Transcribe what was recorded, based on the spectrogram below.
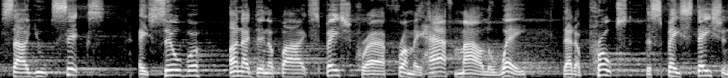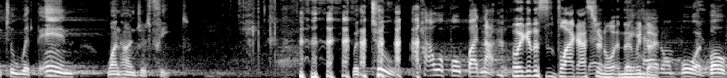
Salyut 6 a silver, unidentified spacecraft from a half mile away that approached the space station to within 100 feet. With two powerful binoculars. Look at this black astronaut in the they had window. on board both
